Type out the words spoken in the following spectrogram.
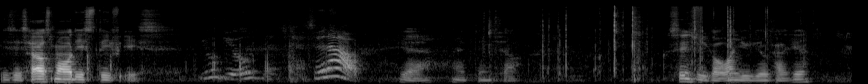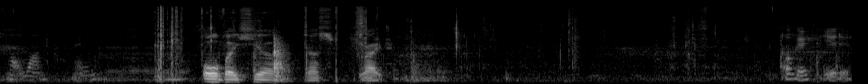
This is how small this sleeve is. Yu-Gi-Oh, let's test it out. Yeah, I think so. Since we got one Yu-Gi-Oh card here. Not one, many. Over here, that's right. Okay, it is.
